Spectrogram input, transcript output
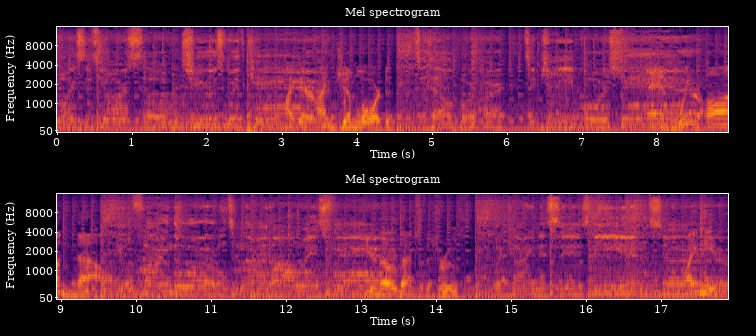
Choice is yours, so choose with care. Hi there, I'm Jim Lord, To help or hurt, to keep or share. and we're on now. You'll find the world's not always fair. You know that's the truth. But kindness is the answer. Right here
